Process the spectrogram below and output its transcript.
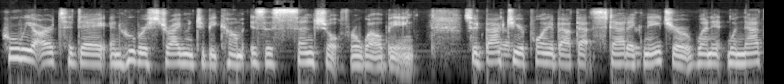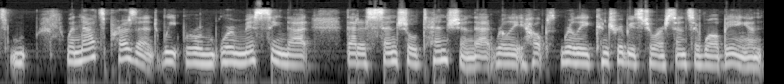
who we are today and who we're striving to become is essential for well-being. So back yeah. to your point about that static nature, when it when that's when that's present, we we're, we're missing that that essential tension that really helps really contributes to our sense of well-being, and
